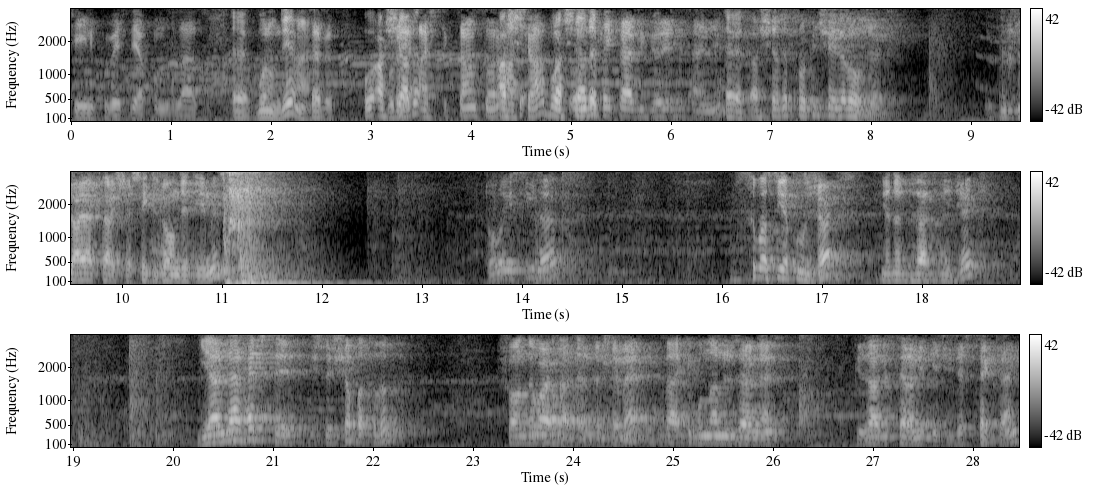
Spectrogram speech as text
şeyini kuvvetli yapmamız lazım. Evet bunun değil mi? Tabii. O aşağıda Burayı açtıktan sonra Aşa- aşağı boş. Onu aşağıda- da tekrar bir görelim seninle. Evet aşağıda profil şeyler olacak. Güçlü ayaklar işte 8-10 dediğimiz. Dolayısıyla sıvası yapılacak ya da düzeltilecek. Yerler hepsi işte şap atılıp şu anda var zaten döşeme. Belki bunların üzerine güzel bir seramik geçeceğiz tek renk.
